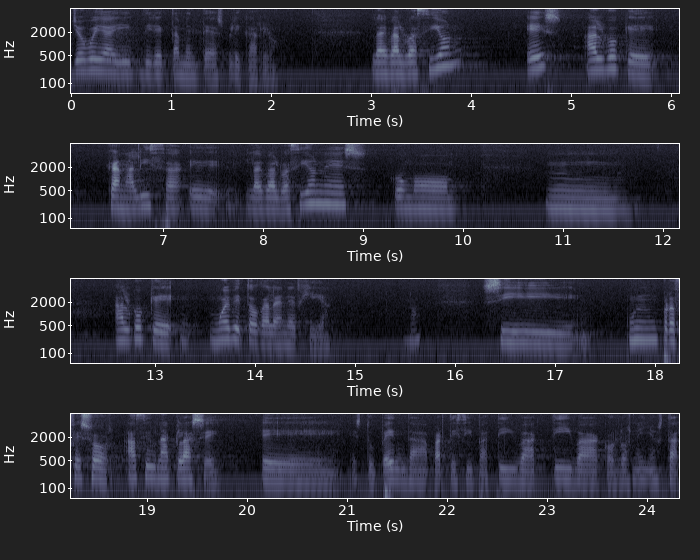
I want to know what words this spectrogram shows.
yo voy a ir directamente a explicarlo. La evaluación es algo que canaliza, eh, la evaluación es como mm, algo que mueve toda la energía. Si un profesor hace una clase eh, estupenda, participativa, activa, con los niños tal,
